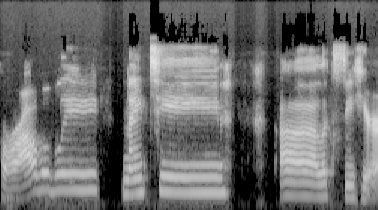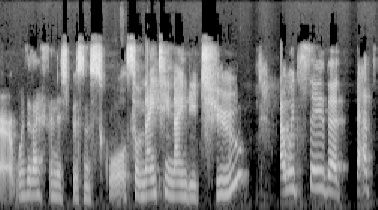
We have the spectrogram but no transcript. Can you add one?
probably 19 uh, let's see here. When did I finish business school? So 1992. I would say that that's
